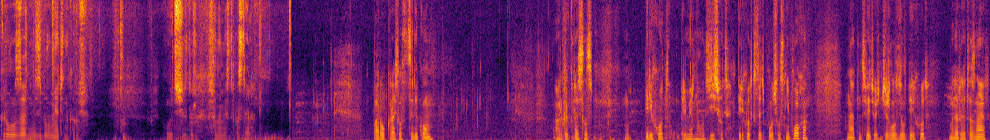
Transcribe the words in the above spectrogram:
Крыло заднего, здесь было мятина, короче. Вытащили тоже, все на место поставили. Порог красился целиком. Арка красилась переход примерно вот здесь вот. Переход, кстати, получился неплохо. На этом цвете очень тяжело сделать переход. Маляры это знают.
